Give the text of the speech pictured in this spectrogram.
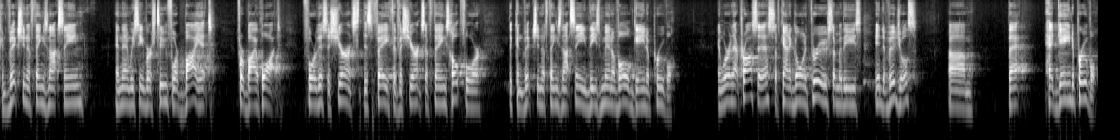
conviction of things not seen. And then we see in verse 2 for by it, for by what? For this assurance, this faith of assurance of things hoped for, the conviction of things not seen, these men of old gained approval. And we're in that process of kind of going through some of these individuals um, that had gained approval,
